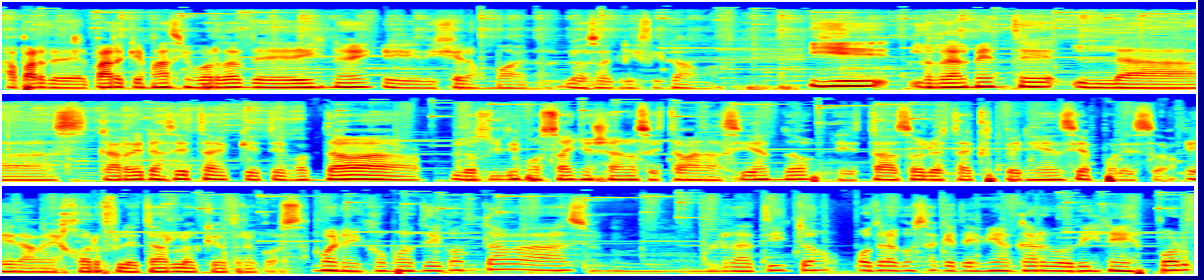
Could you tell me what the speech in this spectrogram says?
aparte del parque más importante de Disney, y dijeron, bueno, lo sacrificamos. Y realmente las carreras estas que te contaba los últimos años ya no se estaban haciendo, estaba solo esta experiencia, por eso era mejor fletarlo que otra cosa. Bueno, y como te contaba hace un ratito, otra cosa que tenía a cargo Disney Sport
